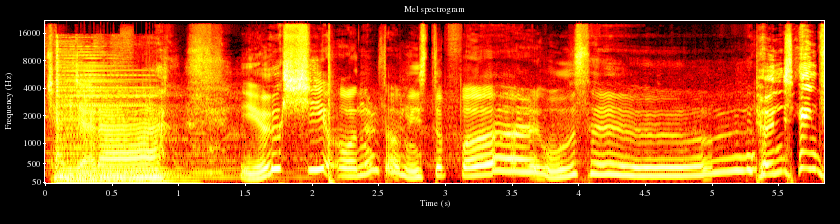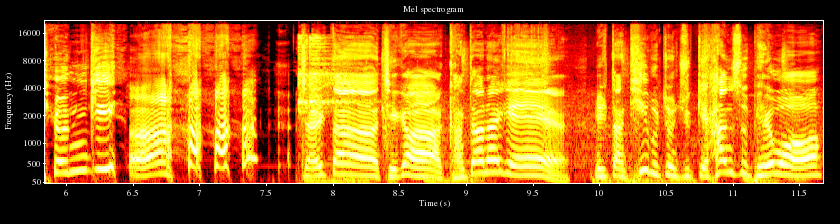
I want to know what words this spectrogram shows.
잘 자라. 역시 오늘도 미스터 뻘 우승. 변쟁 변기? 아, 자 일단 제가 간단하게 일단 팁을 좀 줄게. 한 수 배워.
